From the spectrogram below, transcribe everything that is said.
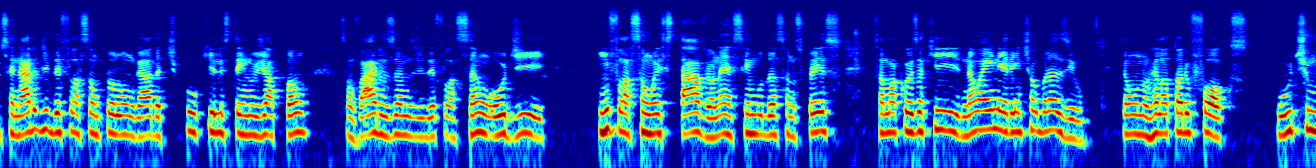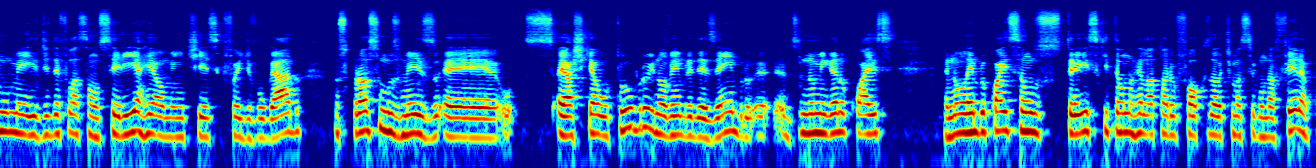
um cenário de deflação prolongada, tipo o que eles têm no Japão, são vários anos de deflação ou de inflação estável, né, sem mudança nos preços, isso é uma coisa que não é inerente ao Brasil. Então, no relatório Focus, último mês de deflação seria realmente esse que foi divulgado. Nos próximos meses, é, eu acho que é outubro e novembro e dezembro, se não me engano, quais. Eu não lembro quais são os três que estão no relatório Focus da última segunda-feira.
